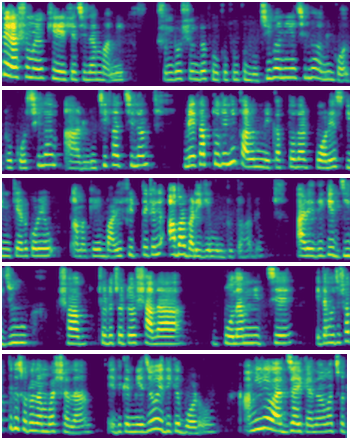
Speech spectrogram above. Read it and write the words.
ফেরার সময় খেয়ে এসেছিলাম আমি। সুন্দর সুন্দর ফুলকো ফুলকো লুচি বানিয়েছিল, আমি গল্প করছিলাম আর লুচি খাচ্ছিলাম। মেকআপ তুলিনি কারণ মেকআপ তোলার পরে স্কিন কেয়ার করে আমাকে বাড়ি ফিরতে গেলে আবার বাড়ি গিয়ে মুখ ধুতে হবে। আর এদিকে জিজু সব ছোট ছোট শালা প্রণাম নিচ্ছে। এটা হচ্ছে সব থেকে ছোট নাম্বার শালা, এদিকে মেজো, এদিকে বড়। আমি বাদ যাই কেন? আমার ছোট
